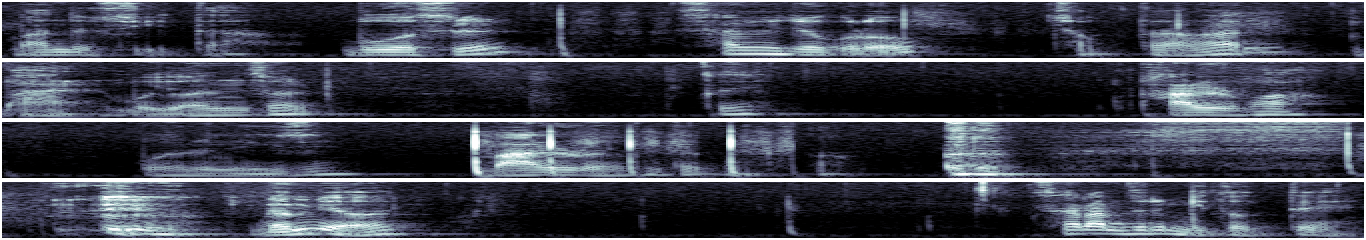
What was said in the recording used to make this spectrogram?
만들 수 있다. 무엇을 사회적으로 적당한 말, 뭐 연설, 그지? 발화, 뭐 이런 얘기지. 말로 해도 되고 몇몇 사람들은 믿었대.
